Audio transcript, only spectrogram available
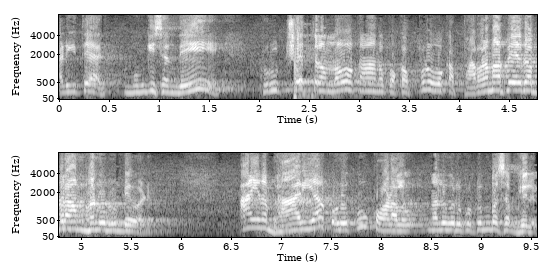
అడిగితే ముంగిసంది కురుక్షేత్రంలో ఒకనకొకప్పుడు ఒక పరమపేద బ్రాహ్మణుడు ఉండేవాడు. ఆయన భార్య కొడుకు కోడలు నలుగురు కుటుంబ సభ్యులు.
